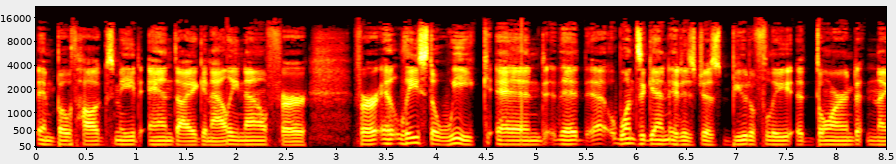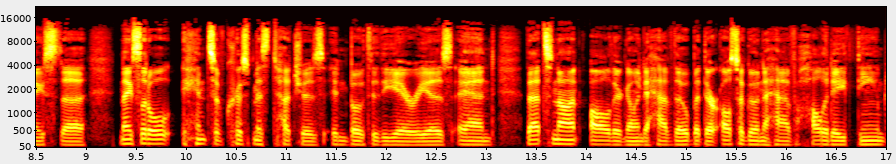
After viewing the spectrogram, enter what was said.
in both Hogsmeade and Diagon Alley now for for at least a week, and that uh, once again it is just beautifully adorned. Nice, uh, nice little hints of Christmas touches in both of the areas, and that's not all they're going to have though. But they're also going to have holiday themed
